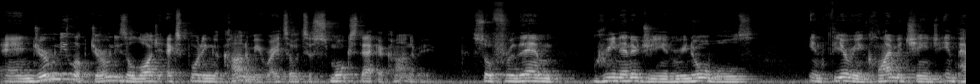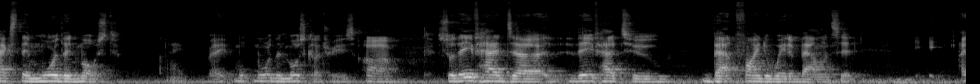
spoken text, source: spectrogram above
And Germany, look, Germany's a large exporting economy, right? So it's a smokestack economy. So for them, green energy and renewables, in theory, and climate change impacts them more than most, right? right? More than most countries. Uh, so they've had uh, they've had to ba- find a way to balance it. I,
